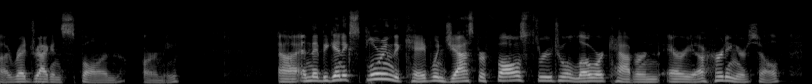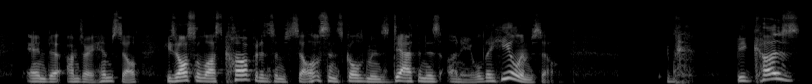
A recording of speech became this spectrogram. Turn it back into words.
uh, red dragon spawn army. Uh, and they begin exploring the cave when Jasper falls through to a lower cavern area, hurting herself and uh, I'm sorry, himself. He's also lost confidence himself since Goldmoon's death and is unable to heal himself. because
